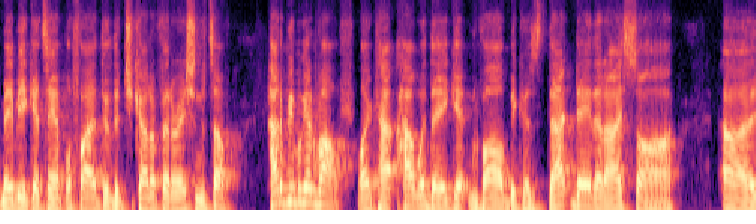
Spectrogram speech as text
maybe it gets amplified through the Chicano Federation itself how do people get involved? Like, how, how would they get involved? Because that day that I saw, uh,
